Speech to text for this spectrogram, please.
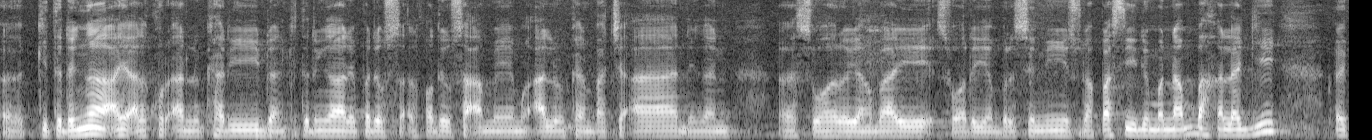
uh, kita dengar ayat Al-Quran Al-Karim dan kita dengar daripada Ustaz Al-Fatih Ustaz Amir mengalunkan bacaan dengan suara yang baik, suara yang berseni, sudah pasti dia menambahkan lagi uh,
